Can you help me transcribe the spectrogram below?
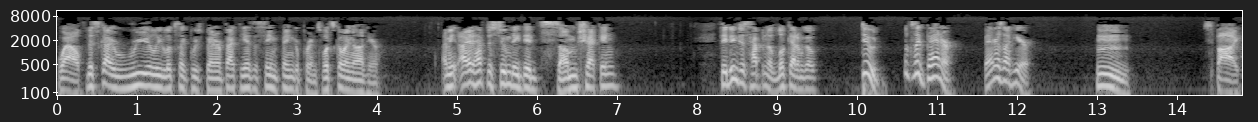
Wow, this guy really looks like Bruce Banner. In fact, he has the same fingerprints. What's going on here? I mean, I'd have to assume they did some checking. They didn't just happen to look at him and go, dude, looks like Banner. Banner's not here. Hmm. Spy.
